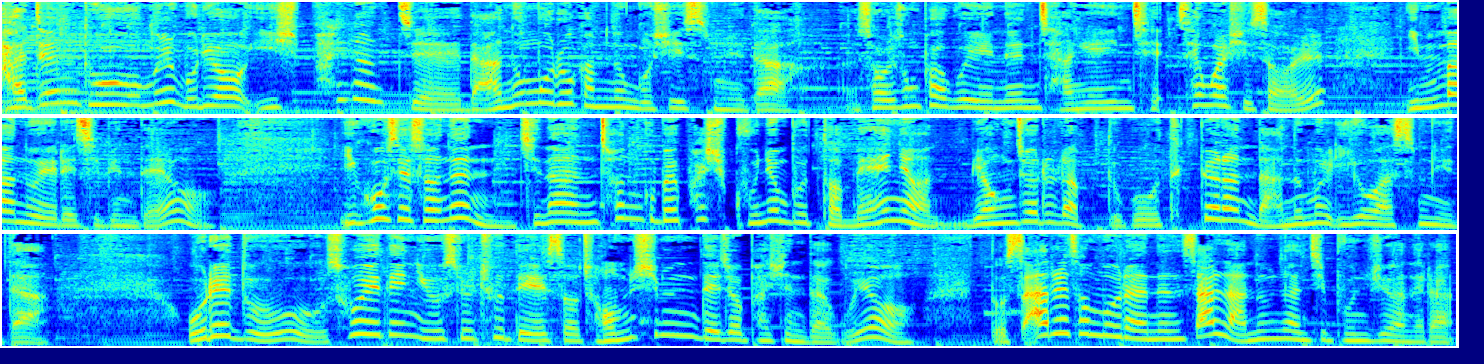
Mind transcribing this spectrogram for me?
받은 도움을 무려 28년째 나눔으로 갚는 곳이 있습니다. 서울 송파구에 있는 장애인 생활시설 임마누엘의 집인데요. 이곳에서는 지난 1989년부터 매년 명절을 앞두고 특별한 나눔을 이어왔습니다. 올해도 소외된 이웃을 초대해서 점심 대접하신다고요. 또 쌀을 선물하는 쌀 나눔 잔치 분주하느라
